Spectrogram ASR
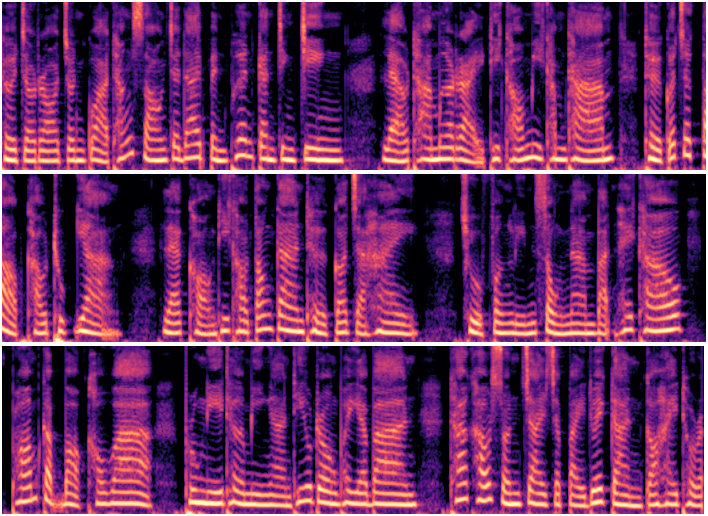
เธอจะรอจนกว่าทั้งสองจะได้เป็นเพื่อนกันจริง ๆ แล้วถ้าเมื่อไหร่ที่เขามีคำถาม เธอก็จะตอบเขาทุกอย่าง และของที่เขาต้องการเธอก็จะให้ ชูเฟิงหลินส่งนามบัตรให้เขา พร้อมกับบอกเขาว่า พรุ่งนี้เธอมีงานที่โรงพยาบาล ถ้าเขาสนใจจะไปด้วยกันก็ให้โทร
